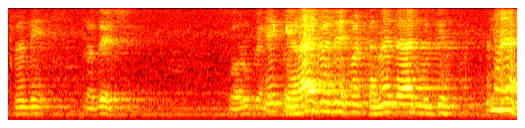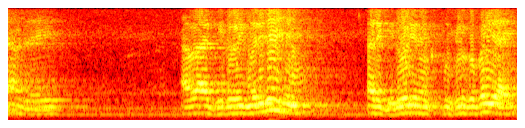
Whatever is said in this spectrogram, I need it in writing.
પ્રદેશ. પ્રદેશ. સ્વરૂપે એ કહેવાય પ્રદેશ પણ તમે તો આજ બુદ્ધિ ના હવે આ ગિરોળી મરી જાય ને અરે ગિરોળી નો પૂછડું કપાઈ જાય.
